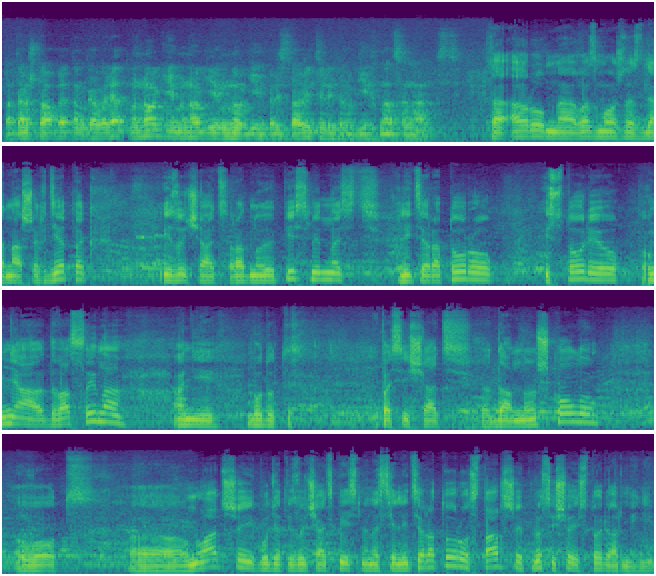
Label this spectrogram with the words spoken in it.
потому что об этом говорят многие-многие-многие представители других национальностей. Это огромная возможность для наших деток изучать родную письменность, литературу, историю. У меня два сына, они будут посещать данную школу. Вот. Э, Младший будет изучать письменность и литературу, старший плюс еще историю Армении.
